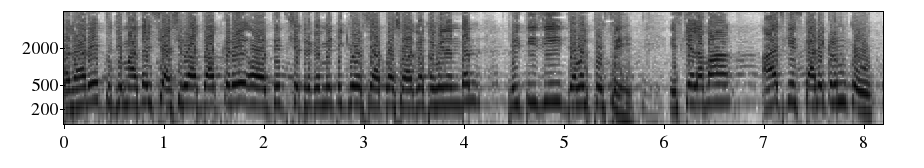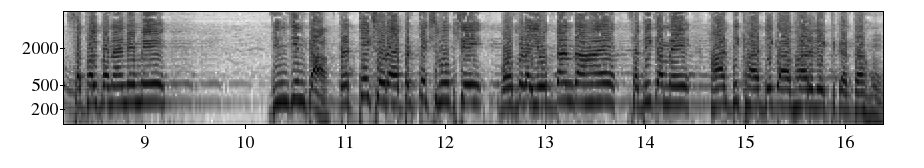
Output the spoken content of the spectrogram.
पधारे, पूज्य माता जी से आशीर्वाद प्राप्त करें और तीर्थ क्षेत्र कमेटी की ओर से आपका स्वागत, अभिनंदन, प्रीति जी, जबलपुर से। इसके अलावा, आज के इस कार्यक्रम को सफल बनाने में जिन जिन का प्रत्यक्ष और अप्रत्यक्ष रूप से बहुत बड़ा योगदान रहा है, सभी का मैं हार्दिक हार्दिक आभार व्यक्त करता हूँ।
